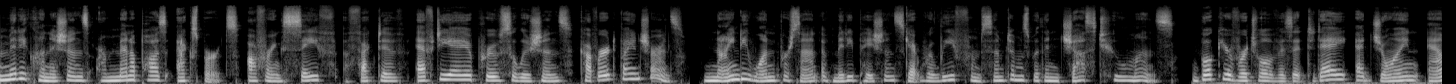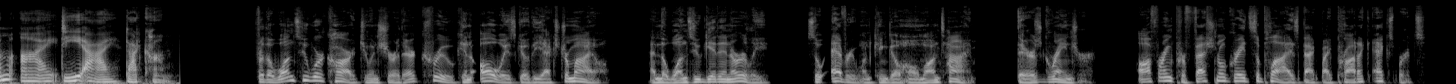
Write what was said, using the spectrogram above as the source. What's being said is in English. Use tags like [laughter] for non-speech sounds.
MIDI clinicians are menopause experts offering safe, effective, FDA approved solutions covered by insurance. 91% of MIDI patients get relief from symptoms within just two months. Book your virtual visit today at joinmidi.com. For the ones who work hard to ensure their crew can always go the extra mile, and the ones who get in early so everyone can go home on time, there's Grainger, offering professional grade supplies backed by product experts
